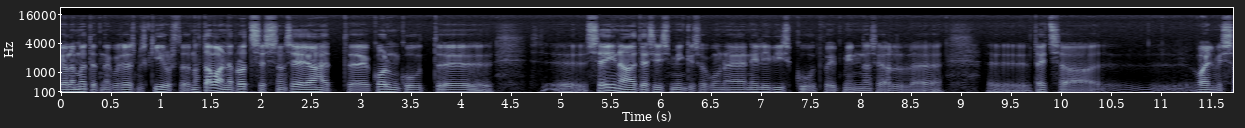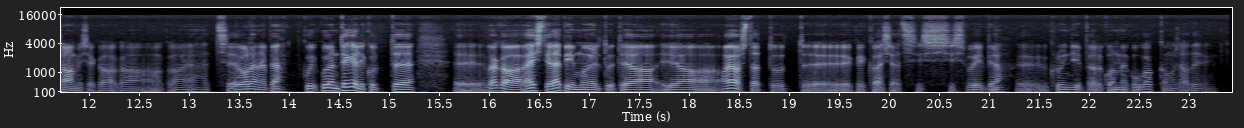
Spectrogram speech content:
ei ole mõtet nagu selles mõttes kiirustada, noh tavaline protsess on see jah, et kolm kuud äh, seinad ja siis mingisugune neli-viis kuud võib minna seal äh, täitsa valmis saamisega, aga, aga jah, et see oleneb jah, kui, kui on tegelikult äh, väga hästi läbimõeldud ja, ja ajastatud kõik asjad, siis, siis võib jah, krundi peal kolme kuuga hakkama saada isegi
